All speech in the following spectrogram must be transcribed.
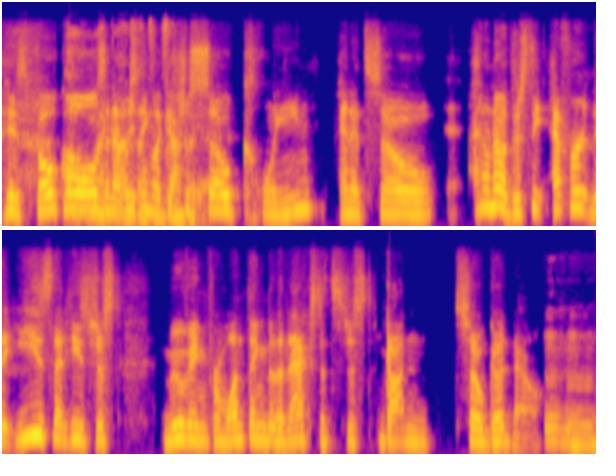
His vocals and gosh, everything, that's like it's just exactly so clean and it's so I don't know, there's the effort, the ease that he's just moving from one thing to the next. It's just gotten so good now. hmm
